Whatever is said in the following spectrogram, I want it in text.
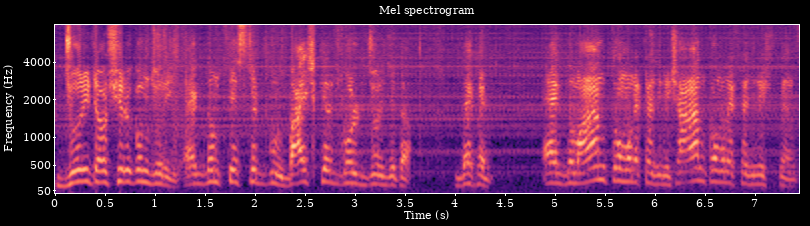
জরিটাও সেরকম জরি, একদম টেস্টেড গোল বাইশ ক্যারেট গোল্ড জরি যেটা। দেখেন, একদম আনকমন একটা জিনিস আনকমন একটা জিনিস ফ্রেন্ডস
